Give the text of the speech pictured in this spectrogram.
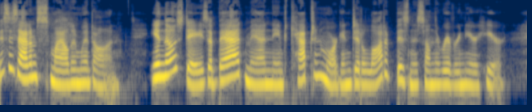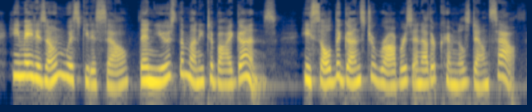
Mrs. Adams smiled and went on. In those days, a bad man named Captain Morgan did a lot of business on the river near here. He made his own whiskey to sell, then used the money to buy guns. He sold the guns to robbers and other criminals down south.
